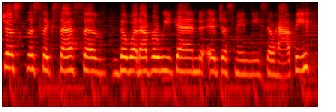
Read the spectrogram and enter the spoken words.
just the success of the whatever weekend, it just made me so happy.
